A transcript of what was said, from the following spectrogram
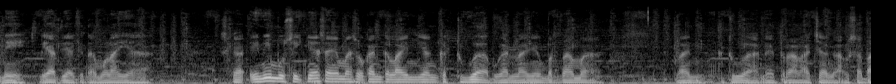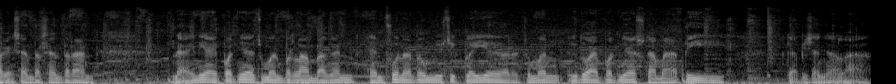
nih lihat ya kita mulai ya. Ini musiknya saya masukkan ke line yang kedua bukan line yang pertama. Line kedua netral aja nggak usah pakai center-centeran nah ini iPodnya cuman perlambangan handphone atau music player. Cuman itu iPodnya sudah mati nggak bisa nyala.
